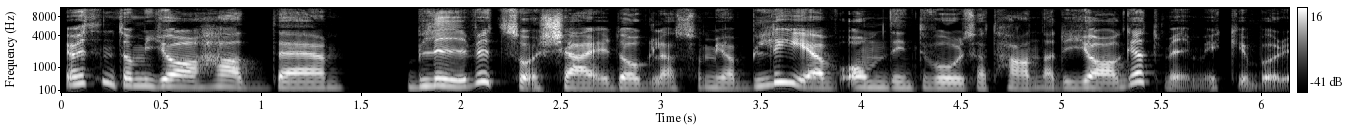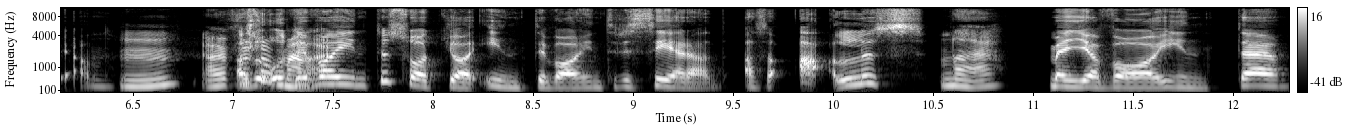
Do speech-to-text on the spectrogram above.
Jag vet inte om jag hade blivit så kär i Douglas som jag blev om det inte vore så att han hade jagat mig mycket i början. Mm, Alltså, och det var inte så att jag inte var intresserad alltså alls. Nej. Men jag var inte,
